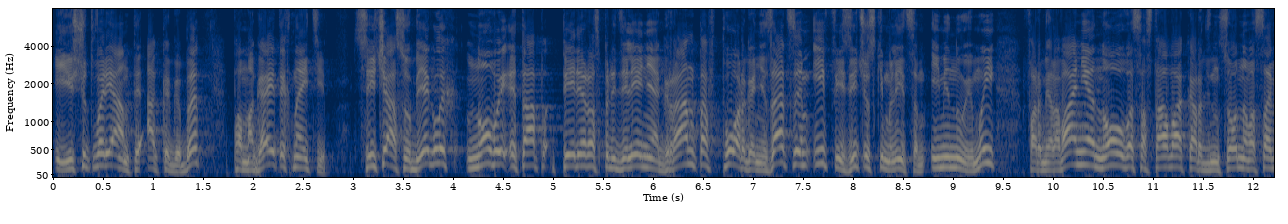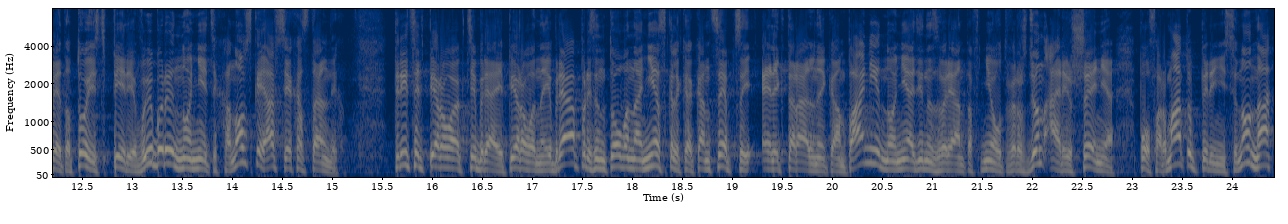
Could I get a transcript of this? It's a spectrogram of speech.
и ищут варианты, а КГБ помогает их найти. Сейчас у беглых новый этап перераспределения грантов по организациям и физическим лицам, именуемый формирование нового состава Координационного совета, то есть перевыборы, но не Тихановской, а всех остальных. 31 октября и 1 ноября презентовано несколько концепций электоральной кампании, но ни один из вариантов не утвержден, а решение по формату перенесено на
